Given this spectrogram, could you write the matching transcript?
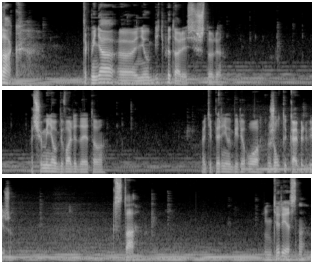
Так. Так меня э, не убить пытались, что ли? А что меня убивали до этого? А теперь не убили. О, желтый кабель вижу. К 100. Интересно.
